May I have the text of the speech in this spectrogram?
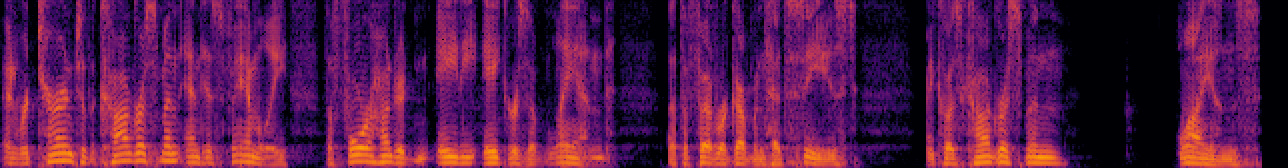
and returned to the congressman and his family the 480 acres of land that the federal government had seized because Congressman Lyons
